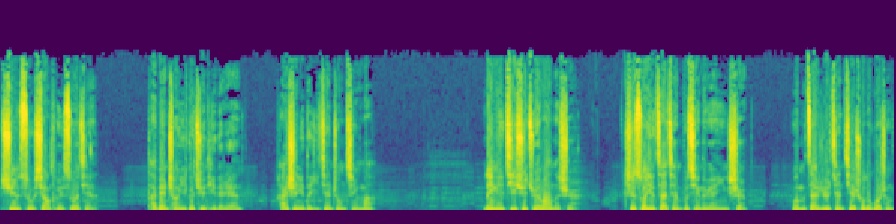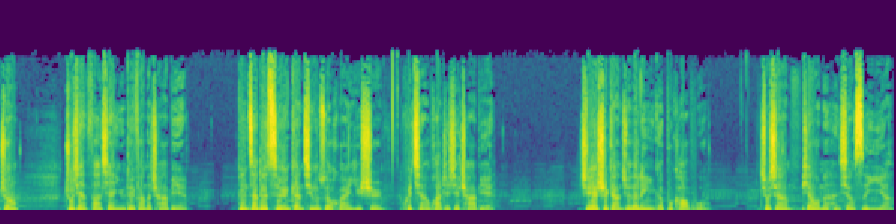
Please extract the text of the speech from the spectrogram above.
迅速消退缩减，他变成一个具体的人。还是你的一见钟情吗？令你继续绝望的是，之所以再见不行的原因是，我们在日渐接触的过程中，逐渐发现与对方的差别，并在对此人感情有所怀疑时，会强化这些差别。这也是感觉的另一个不靠谱，就像骗我们很相似一样，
